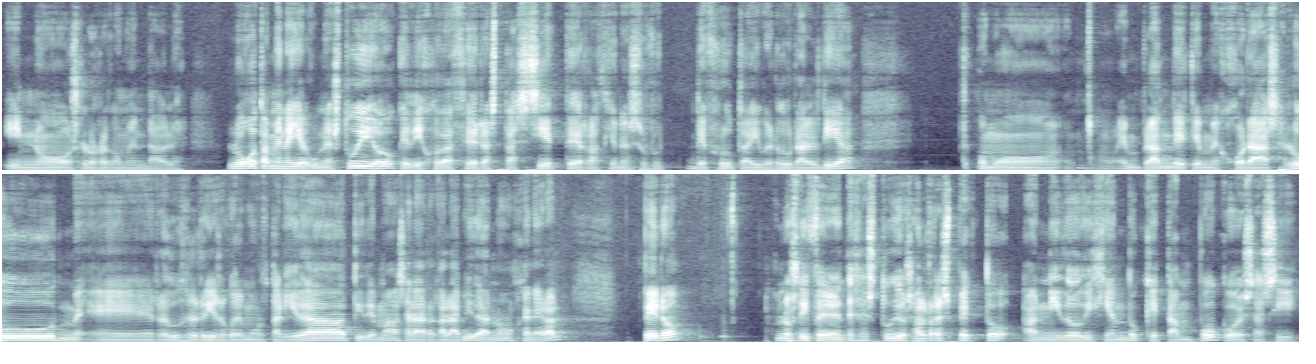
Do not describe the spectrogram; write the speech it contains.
y no es lo recomendable. Luego también hay algún estudio que dijo de hacer hasta 7 raciones de fruta y verdura al día, como en plan de que mejora salud, eh, reduce el riesgo de mortalidad y demás, alarga la vida, ¿no? En general. Pero los diferentes estudios al respecto han ido diciendo que tampoco es así,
